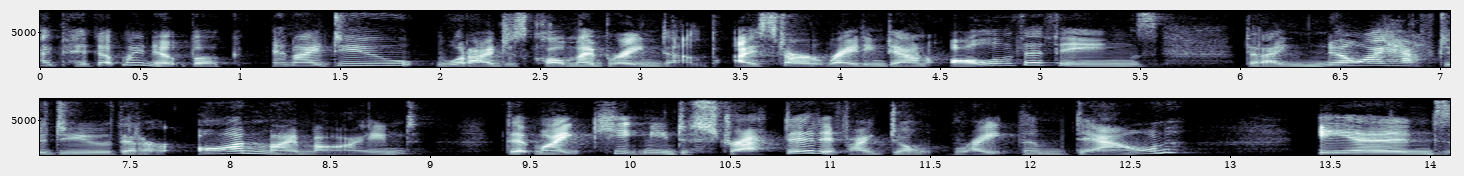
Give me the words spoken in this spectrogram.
I pick up my notebook and I do what I just call my brain dump. I start writing down all of the things that I know I have to do that are on my mind that might keep me distracted if I don't write them down and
